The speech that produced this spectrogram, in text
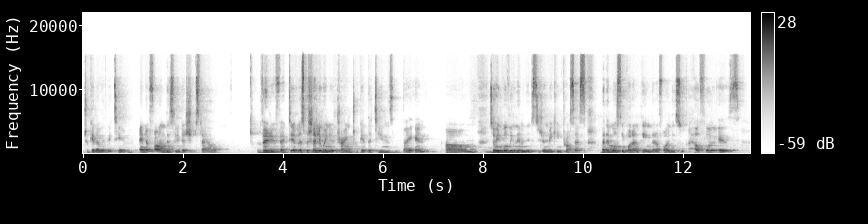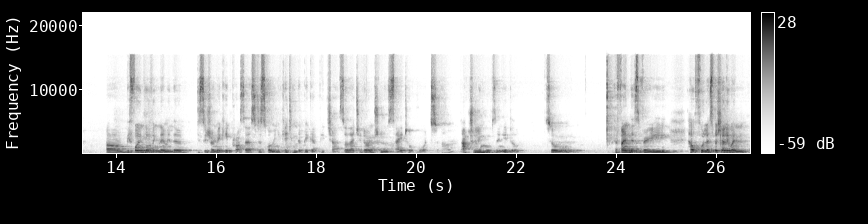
together with the team. And I found this leadership style very effective, especially when you're trying to get the team's buy-in. Um, so involving them in the decision making process. But the most important thing that I found is super helpful is um, before involving them in the decision making process, just communicating the bigger picture so that you don't lose sight of what um, actually moves the needle. So I find this very helpful, especially when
